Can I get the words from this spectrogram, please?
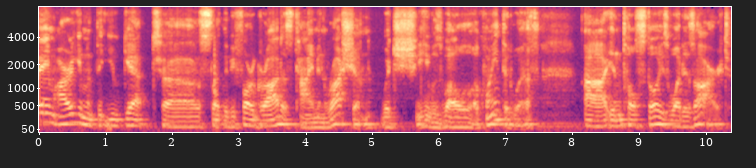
same argument that you get uh, slightly before Grade's time in Russian, which he was well acquainted with, uh, in Tolstoy's What is Art,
